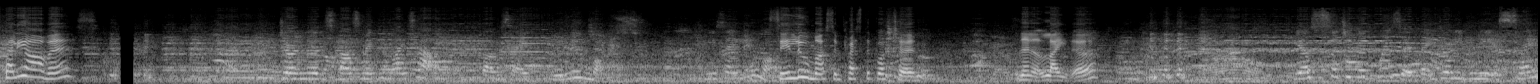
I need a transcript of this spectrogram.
Spelliarmus. Do you know the spells to make it light up? Go and say Lumos. Can you say Lumos? Say Lumos and press the button. And then it'll light up. You're such a good wizard that you don't even need a say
